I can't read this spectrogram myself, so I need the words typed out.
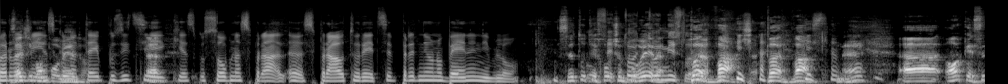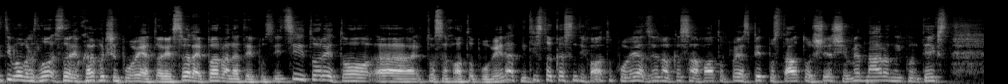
Prva ženska na tej poziciji, ja. ki je sposobna eh, spraviti red, se pred njo nobene ni bilo. Se tudi hočem to, povedati. To mislil, prva, ja. prva. uh, ok, se ti bom razložil, kaj hočem povedati. Torej, Sveda je prva na tej poziciji, torej to, uh, to sem hotel povedati. In tisto, kar sem ti hotel povedati, oziroma kar sem hotel povedati, spet postaviti v širši mednarodni kontekst. Uh,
